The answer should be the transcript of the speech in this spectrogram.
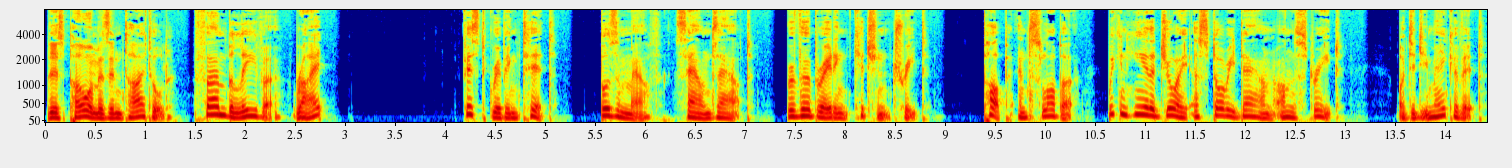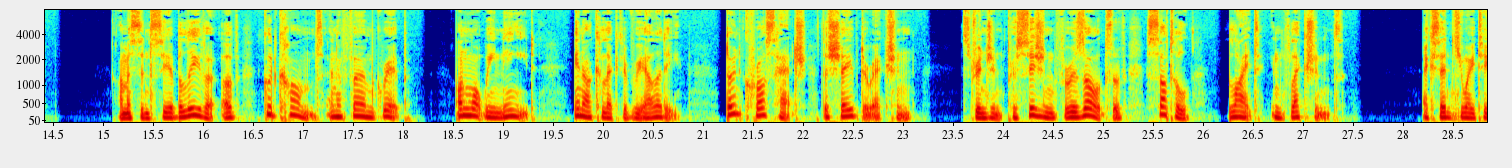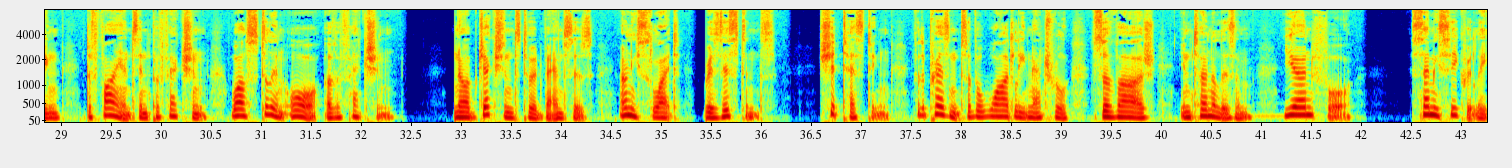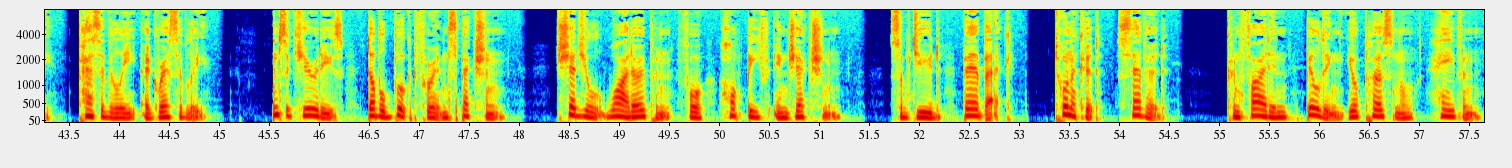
This poem is entitled Firm Believer, right? Fist gripping tit, bosom mouth, sounds out, reverberating kitchen treat. Pop and slobber, we can hear the joy a story down on the street. What did you make of it? I'm a sincere believer of good comms and a firm grip on what we need in our collective reality. Don't crosshatch the shave direction. Stringent precision for results of subtle, light inflections. Accentuating defiance in perfection while still in awe of affection. No objections to advances, only slight resistance. Shit testing for the presence of a wildly natural sauvage internalism yearned for, semi secretly, passively, aggressively. Insecurities double booked for inspection. Schedule wide open for hot beef injection. Subdued bareback. Tourniquet severed. Confide in building your personal haven.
